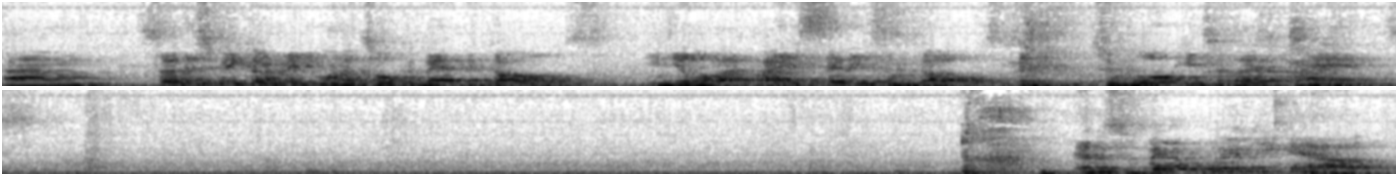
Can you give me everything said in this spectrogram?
Um, so this week I really want to talk about the goals in your life. Are you setting some goals to, walk into those plans? And it's about working out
